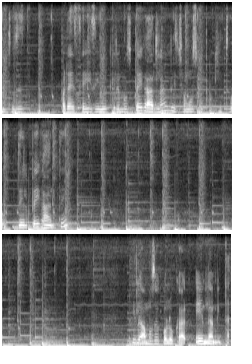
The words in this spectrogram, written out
Entonces para este diseño queremos pegarla, le echamos un poquito del pegante y la vamos a colocar en la mitad.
